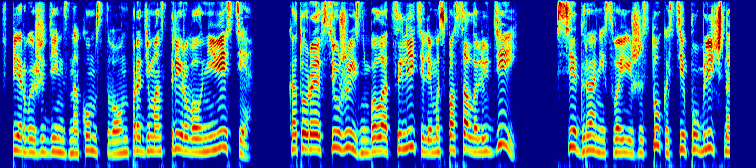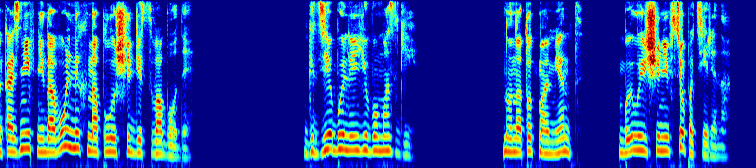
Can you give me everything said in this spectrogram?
В первый же день знакомства он продемонстрировал невесте, которая всю жизнь была целителем и спасала людей, все грани своей жестокости, публично казнив недовольных на площади свободы. Где были его мозги? Но на тот момент было еще не все потеряно.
